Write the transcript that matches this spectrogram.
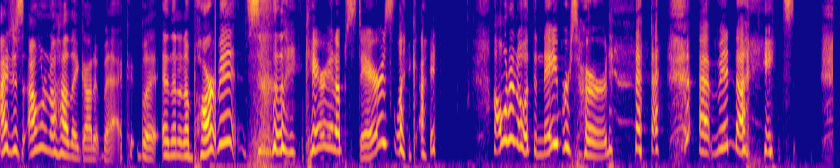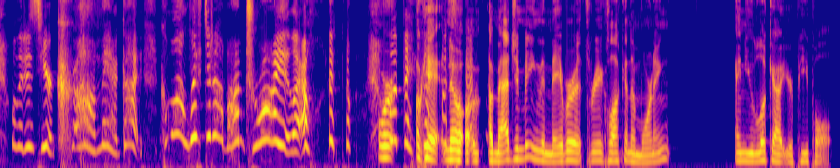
I just I want to know how they got it back. But and then an apartment, so they carry it upstairs. Like I, I want to know what the neighbors heard at midnight. Well, they just hear, "Oh man, God, come on, lift it up! I'm trying." Like I want to know Or okay, no. uh, Imagine being the neighbor at three o'clock in the morning, and you look out your peephole,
